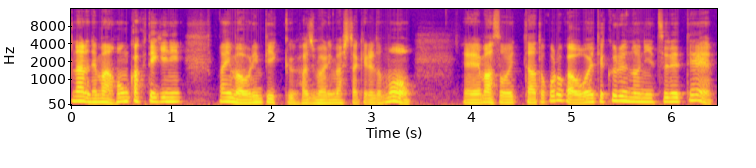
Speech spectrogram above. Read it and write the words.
なので、まあ、本格的に、まあ、今、オリンピック始まりましたけれども、えー、まあ、そういったところが終えてくるのにつれて、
